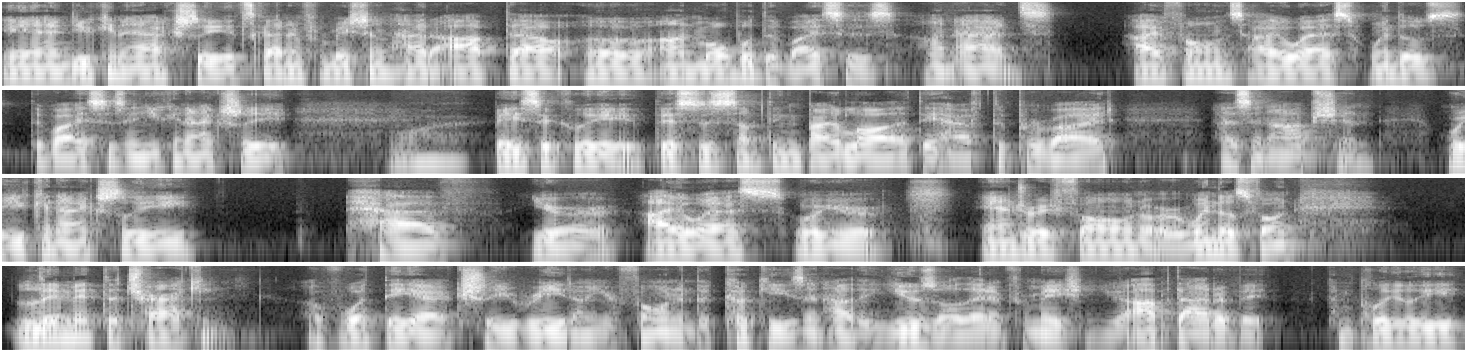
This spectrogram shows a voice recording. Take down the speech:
and you can actually it's got information on how to opt out uh, on mobile devices on ads iphones ios windows devices and you can actually what? basically this is something by law that they have to provide as an option where you can actually have your ios or your android phone or windows phone limit the tracking of what they actually read on your phone and the cookies and how they use all that information you opt out of it completely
